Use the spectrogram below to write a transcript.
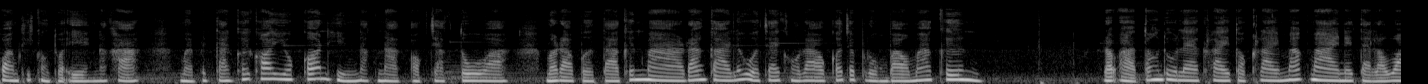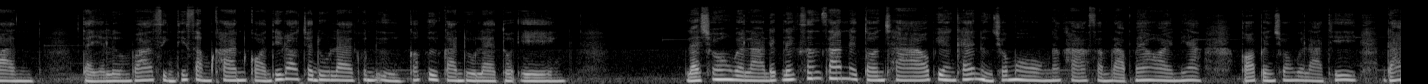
ความคิดของตัวเองนะคะ เหมือนเป็นการค่อยๆยกก้อนหินหนักๆออกจากตัว เมื่อเราเปิดตาขึ้นมาร่างกายและหัวใจของเราก็จะโปร่งเบามากขึ้น เราอาจต้องดูแลใครต่อใครมากมายในแต่ละวัน แต่อย่าลืมว่าสิ่งที่สำคัญก่อนที่เราจะดูแลคนอื่นก็คือการดูแลตัวเอง และช่วงเวลาเล็กๆ สั้น ๆ ในตอนเช้าเพียงแค่หนึ่งชั่วโมงนะคะสำหรับแม่ออยเนี่ย ก็เป็นช่วงเวลาที่ได้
